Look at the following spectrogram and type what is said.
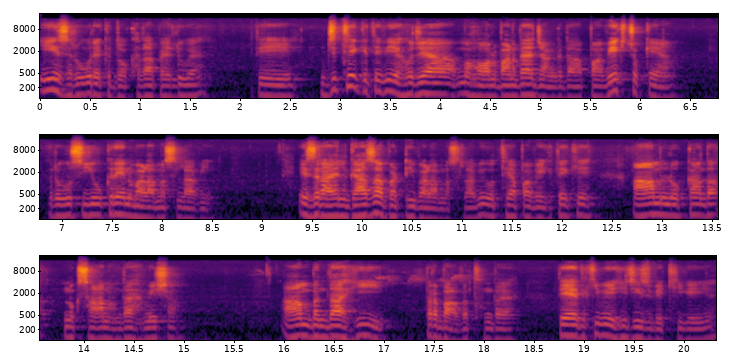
ਇਹ ਜ਼ਰੂਰ ਇੱਕ ਦੁੱਖ ਦਾ ਪਹਿਲੂ ਹੈ। ਤੇ ਜਿੱਥੇ ਕਿਤੇ ਵੀ ਇਹੋ ਜਿਹਾ ਮਾਹੌਲ ਬਣਦਾ ਹੈ, ਜੰਗ ਦਾ ਆਪਾਂ ਵੇਖ ਚੁੱਕੇ ਹਾਂ ਰੂਸ ਯੂਕਰੇਨ ਵਾਲਾ ਮਸਲਾ ਵੀ। ਇਜ਼ਰਾਈਲ ਗਾਜ਼ਾ ਪੱਟੀ ਵਾਲਾ ਮਸਲਾ ਵੀ ਉੱਥੇ ਆਪਾਂ ਵੇਖਦੇ ਕਿ ਆਮ ਲੋਕਾਂ ਦਾ ਨੁਕਸਾਨ ਹੁੰਦਾ ਹੈ ਹਮੇਸ਼ਾ। ਆਮ ਬੰਦਾ ਹੀ ਪ੍ਰਭਾਵਿਤ ਹੁੰਦਾ ਹੈ ਤੇ ਐਤਕੀ ਵੀ ਇਹੀ ਚੀਜ਼ ਵੇਖੀ ਗਈ ਹੈ।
